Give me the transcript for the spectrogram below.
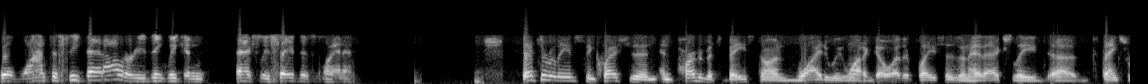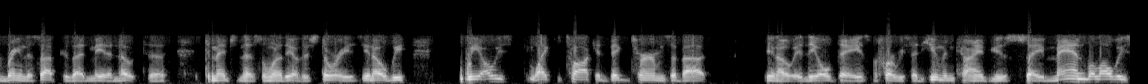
will want to seek that out, or do you think we can actually save this planet? That's a really interesting question, and, and part of it's based on why do we want to go other places. And I'd actually, uh, thanks for bringing this up because I'd made a note to to mention this in one of the other stories. You know, we we always like to talk in big terms about, you know, in the old days before we said humankind, to say man will always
